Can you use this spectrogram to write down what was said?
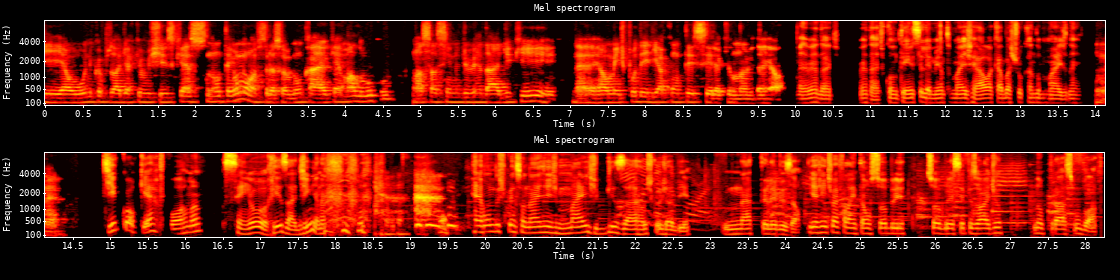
Que é o único episódio de Arquivo X que é- não tem um monstro, é sobre um cara que é maluco, um assassino de verdade que né, realmente poderia acontecer aquilo na vida real. É verdade. Verdade. Quando tem esse elemento mais real, acaba chocando mais, né? Né? De qualquer forma, senhor Risadinha, né? é um dos personagens mais bizarros que eu já vi na televisão. E a gente vai falar então sobre, sobre esse episódio no próximo bloco.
